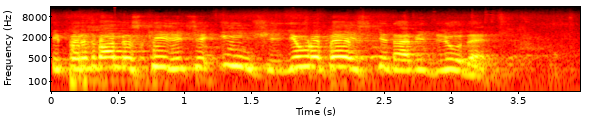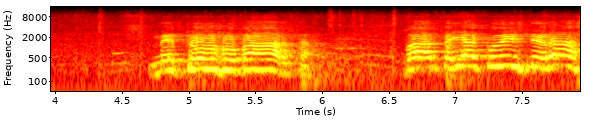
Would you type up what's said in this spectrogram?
І перед вами схиляться інші, європейські навіть люди. Ми того варта. Варта, я колись не раз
